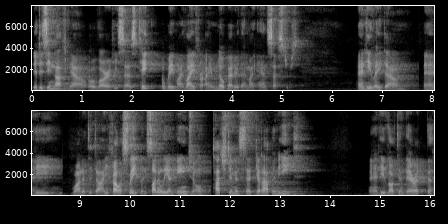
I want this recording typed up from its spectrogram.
It is enough now, O Lord, he says. Take away my life, for I am no better than my ancestors. And he lay down and he wanted to die. He fell asleep, and suddenly an angel touched him and said, Get up and eat. And he looked, and there at the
